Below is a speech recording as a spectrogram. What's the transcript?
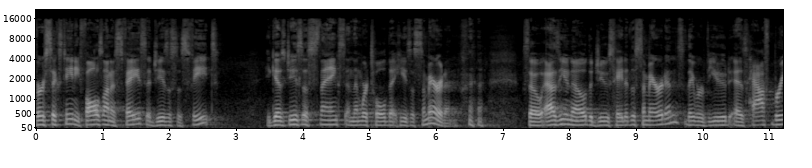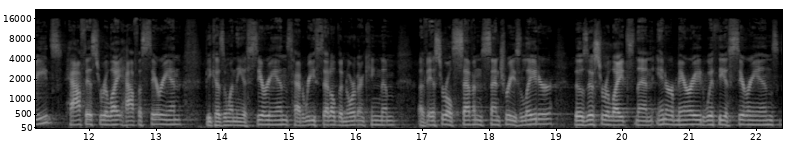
Verse 16, he falls on his face at Jesus' feet. He gives Jesus thanks, and then we're told that he's a Samaritan. So, as you know, the Jews hated the Samaritans. They were viewed as half breeds, half Israelite, half Assyrian, because when the Assyrians had resettled the northern kingdom of Israel seven centuries later, those Israelites then intermarried with the Assyrians.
